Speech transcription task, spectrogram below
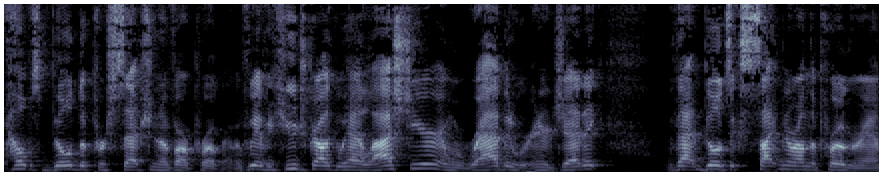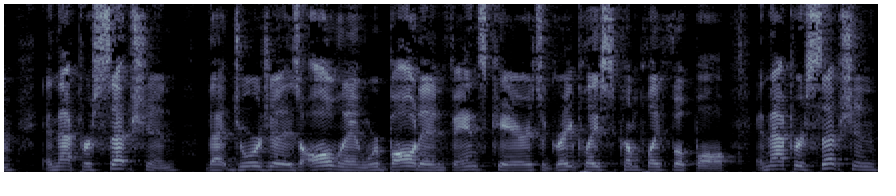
helps build the perception of our program. If we have a huge crowd like we had last year and we're rabid, we're energetic, that builds excitement around the program and that perception that Georgia is all in, we're bought in, fans care, it's a great place to come play football, and that perception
